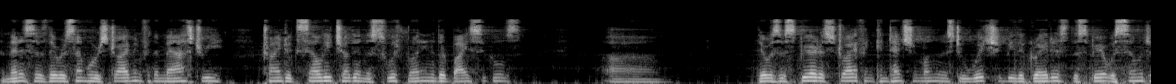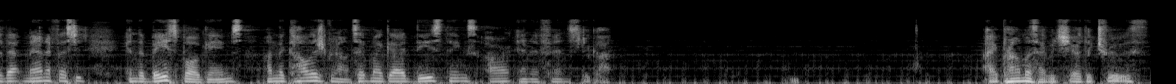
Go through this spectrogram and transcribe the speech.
And then it says there were some who were striving for the mastery, trying to excel each other in the swift running of their bicycles. Uh, there was a spirit of strife and contention among them as to which should be the greatest. The spirit was similar to that manifested in the baseball games on the college ground. Said my guide, these things are an offense to God. I promise I would share the truth.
